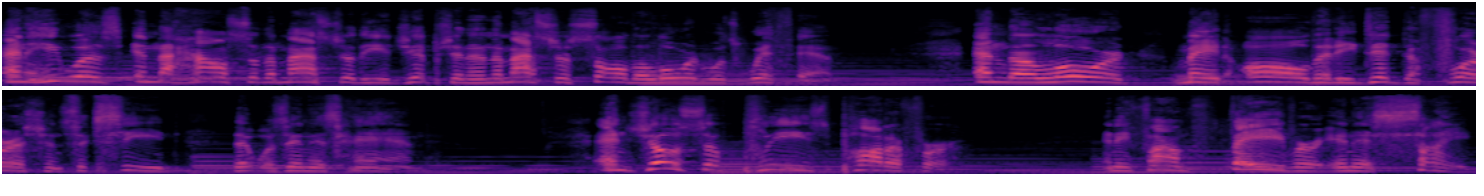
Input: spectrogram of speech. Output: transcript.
And he was in the house of the master of the Egyptian, and the master saw the Lord was with him. And the Lord made all that he did to flourish and succeed that was in his hand. And Joseph pleased Potiphar, and he found favor in his sight,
